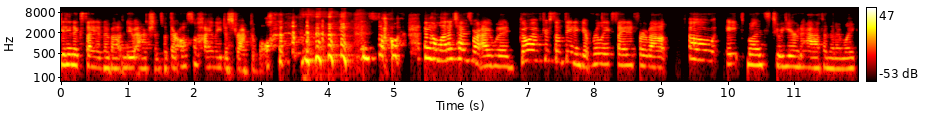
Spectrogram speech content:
getting excited about new actions, but they're also highly distractible. and so there's a lot of times where I would go after something and get really excited for about, oh, eight months to a year and a half. And then I'm like,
